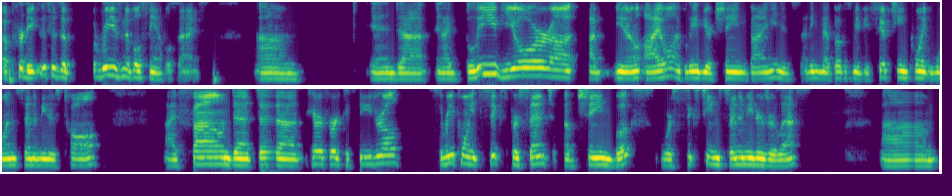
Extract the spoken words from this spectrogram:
a pretty this is a reasonable sample size. Um, and uh, and I believe your uh, you know Iowa, I believe your chained binding is I think that book is maybe 15.1 centimeters tall. I found at uh, Hereford Cathedral, 3.6% of chain books were 16 centimeters or less. Um,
